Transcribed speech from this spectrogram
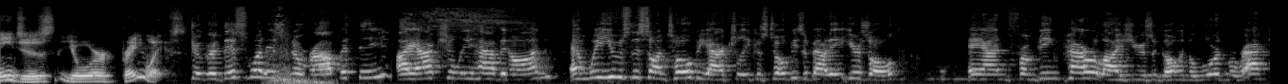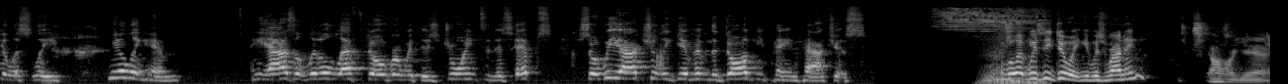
changes your brain waves. Sugar, this one is neuropathy. I actually have it on, and we use this on Toby actually because Toby's about eight years old. And from being paralyzed years ago, and the Lord miraculously healing him, he has a little left over with his joints and his hips. So we actually give him the doggy pain patches. What was he doing? He was running? Oh, yeah.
